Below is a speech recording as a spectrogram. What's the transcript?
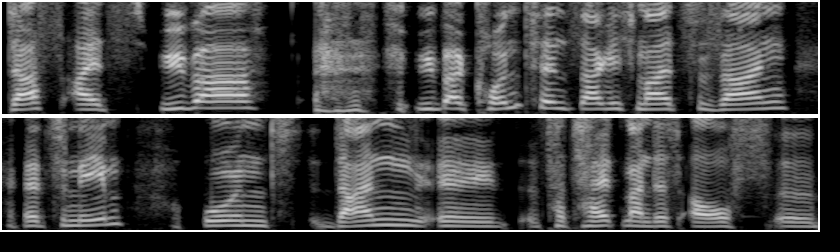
das als Über über Content, sage ich mal, zu sagen, äh, zu nehmen. Und dann äh, verteilt man das auf äh,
